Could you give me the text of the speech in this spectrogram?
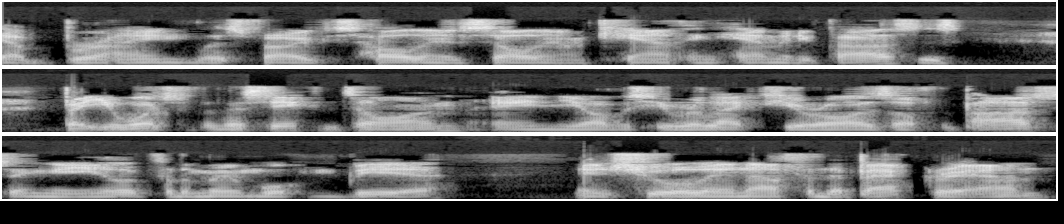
our brain was focused wholly and solely on counting how many passes. But you watch it for the second time and you obviously relax your eyes off the passing and you look for the moonwalking bear and surely enough in the background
